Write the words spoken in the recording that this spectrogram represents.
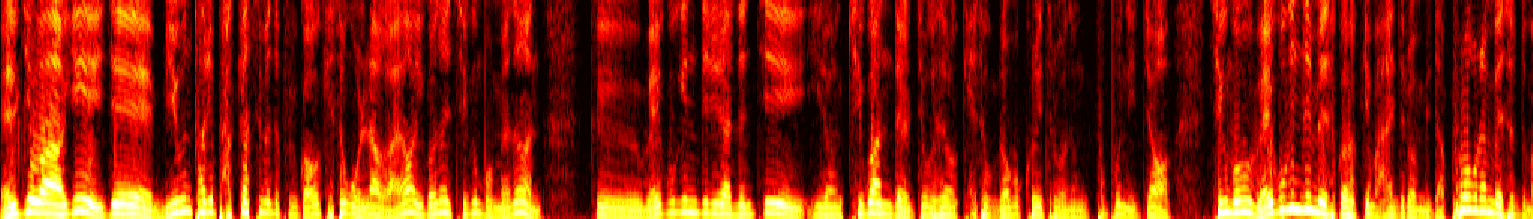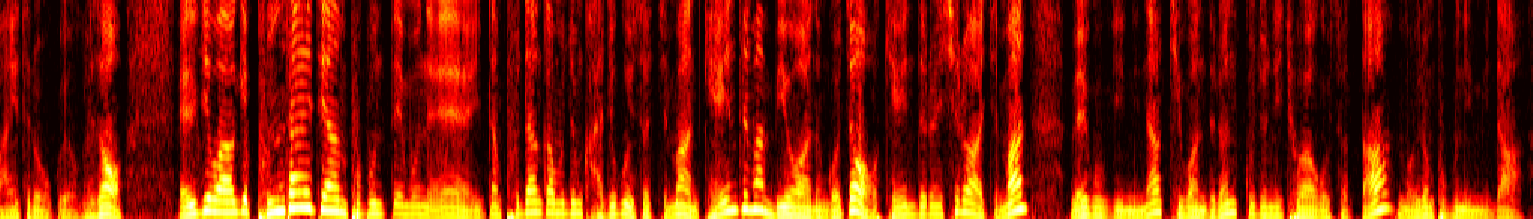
LG화학이 이제 미운털이 바뀌었음에도 불구하고 계속 올라가요. 이거는 지금 보면은 그 외국인들이라든지 이런 기관들 쪽에서 계속 러브콜이 들어오는 부분이죠. 지금 보면 외국인들 매수가 그렇게 많이 들어옵니다. 프로그램 매수도 많이 들어오고요. 그래서 LG화학의 분사에 대한 부분 때문에 일단 부담감을 좀 가지고 있었지만 개인들만 미워하는 거죠. 개인들은 싫어하지만 외국인이나 기관들은 꾸준히 좋아하고 있었다. 뭐 이런 부분입니다.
